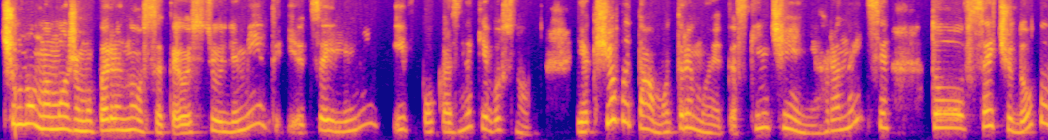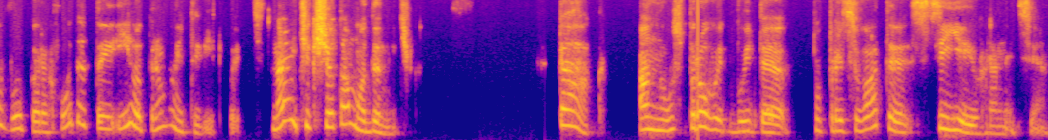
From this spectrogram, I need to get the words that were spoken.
Чому ми можемо переносити ось цю ліміт, цей ліміт і в показники в основу? Якщо ви там отримуєте скінченні границі, то все чудово, ви переходите і отримуєте відповідь, навіть якщо там одиничка. Так, а ну, спробуйте попрацювати з цією границею.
